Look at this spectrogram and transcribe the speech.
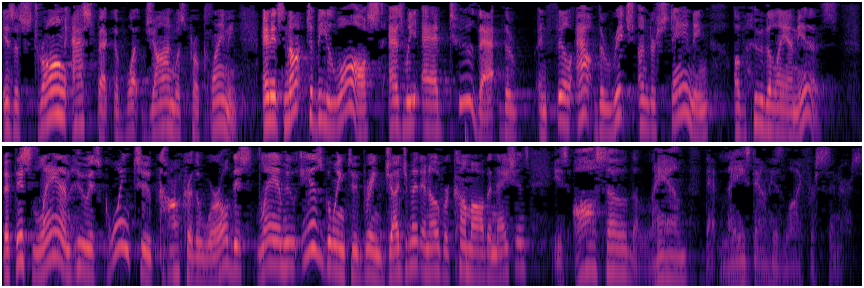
is a strong aspect of what John was proclaiming. And it's not to be lost as we add to that the, and fill out the rich understanding of who the Lamb is that this Lamb who is going to conquer the world, this Lamb who is going to bring judgment and overcome all the nations, is also the Lamb that lays down his life for sinners.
